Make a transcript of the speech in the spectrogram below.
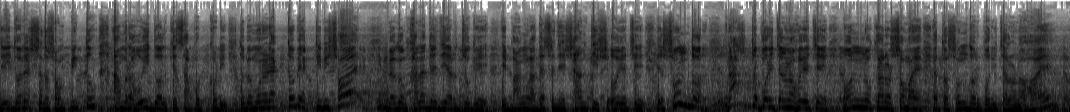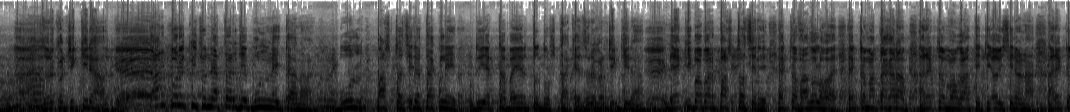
যেই দলের সাথে সম্পৃক্ত, আমরা ওই দলকে সাপোর্ট করি। তবে মনে রাখতে হবে একটি বিষয়, বেগম খালেদা জিয়ার যুগে এই বাংলাদেশে যে শান্তি হয়েছে, যে সুন্দর রাষ্ট্র পরিচালনা হয়েছে, অন্য কারোর সময় এত সুন্দর পরিচালনা হয়? যেরকম ঠিক কিনা? তারপরে কিছু নেতার যে ভুল নেই তা না। ভুল পাঁচটা ছেলে থাকলে দুই একটা ভাইয়ের তো দোষ থাকে, যেরকম ঠিক কিনা? একই বাবার পাঁচটা ছেলে, একটা পাগল হয়, একটা মাথা খারাপ, আর একটা মগাতে হয়েছিল না, আর একটা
